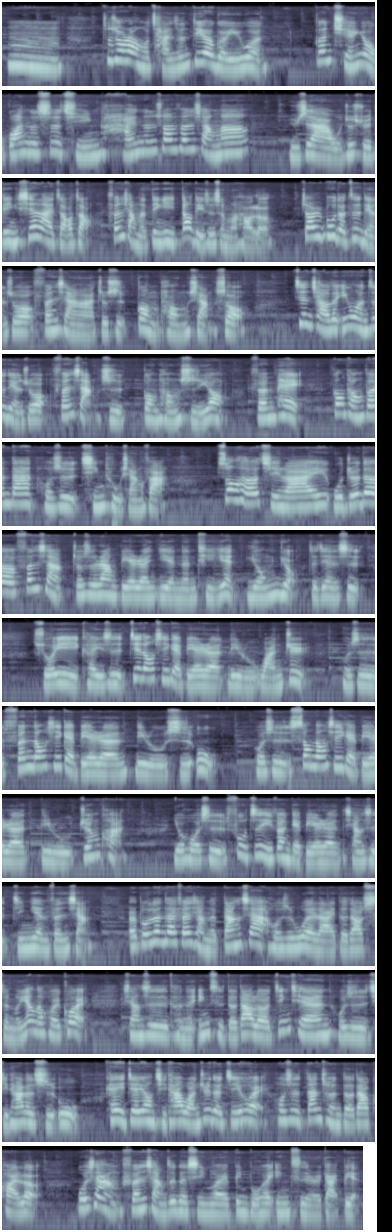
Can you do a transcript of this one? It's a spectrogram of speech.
嗯。这就让我产生第二个疑问：跟钱有关的事情还能算分享吗？于是啊，我就决定先来找找分享的定义到底是什么好了。教育部的字典说，分享啊就是共同享受；剑桥的英文字典说，分享是共同使用、分配、共同分担或是倾吐想法。综合起来，我觉得分享就是让别人也能体验拥有这件事，所以可以是借东西给别人，例如玩具；或是分东西给别人，例如食物；或是送东西给别人，例如捐款；又或是复制一份给别人，像是经验分享。而不论在分享的当下或是未来得到什么样的回馈。像是可能因此得到了金钱或是其他的食物，可以借用其他玩具的机会，或是单纯得到快乐。我想分享这个行为并不会因此而改变。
